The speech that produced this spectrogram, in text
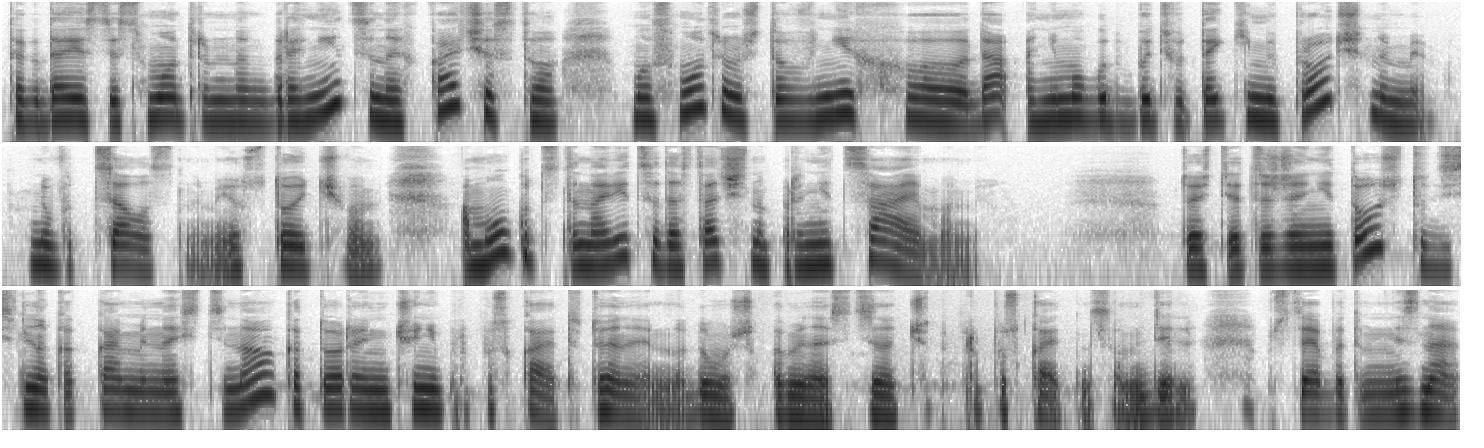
тогда, если смотрим на границы, на их качество, мы смотрим, что в них, э, да, они могут быть вот такими прочными, ну вот целостными, устойчивыми, а могут становиться достаточно проницаемыми. То есть это же не то, что действительно как каменная стена, которая ничего не пропускает. А то я, наверное, думаю, что каменная стена что-то пропускает на самом деле. Просто я об этом не знаю.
